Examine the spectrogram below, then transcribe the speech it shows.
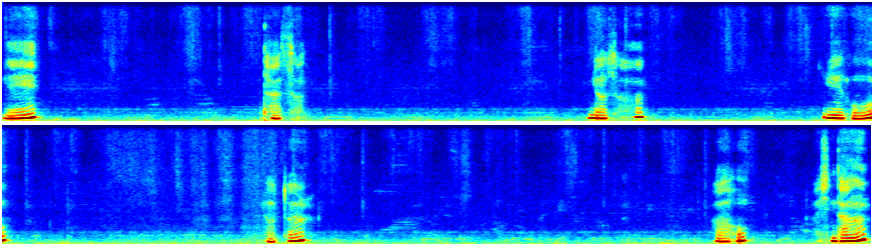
넷, 다섯, 여섯, 일곱, 여덟, 아홉. 하신 다음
